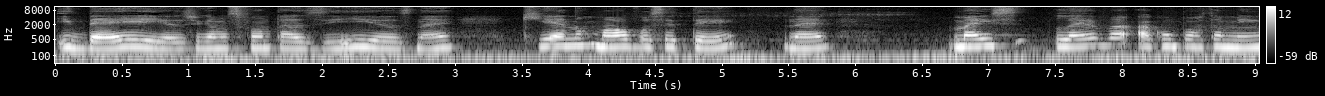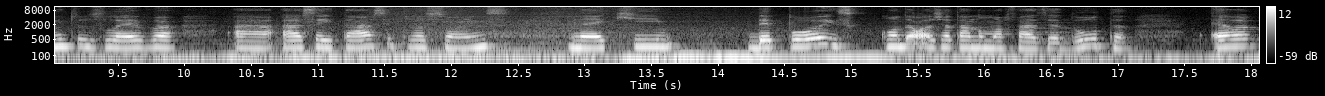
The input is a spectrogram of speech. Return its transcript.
ideias, digamos, fantasias, né? Que é normal você ter, né? Mas leva a comportamentos, leva a, a aceitar situações, né, que depois, quando ela já está numa fase adulta, ela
